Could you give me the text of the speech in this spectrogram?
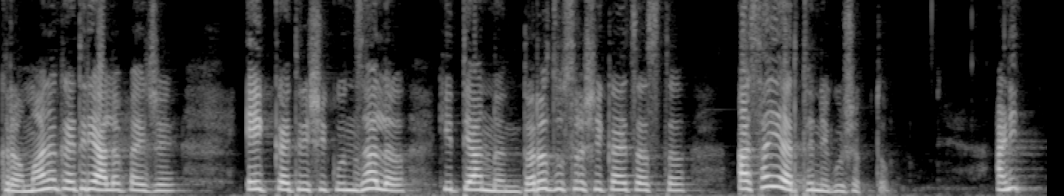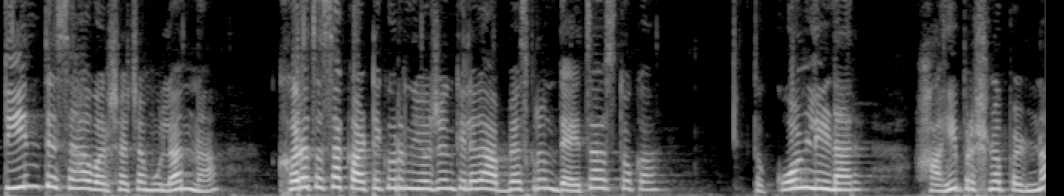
क्रमानं काहीतरी आलं पाहिजे. एक काहीतरी शिकून झालं की त्यानंतरच दुसरं शिकायचं असतं असाही अर्थ निघू शकतो. आणि तीन ते सहा वर्षाच्या मुलांना खरंच असा काटेकोर नियोजन केलेला अभ्यासक्रम द्यायचा असतो का? तर कोण लिहिणार? हाही प्रश्न पडणं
